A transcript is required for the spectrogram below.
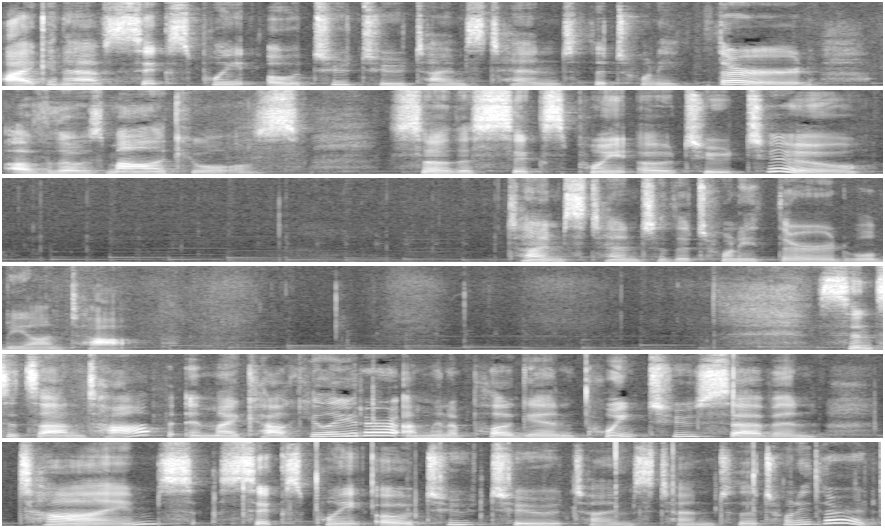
I can have 6.022 times 10 to the 23rd of those molecules. So the 6.022 times 10 to the 23rd will be on top. Since it's on top in my calculator, I'm going to plug in 0.27 times 6.022 times 10 to the 23rd.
